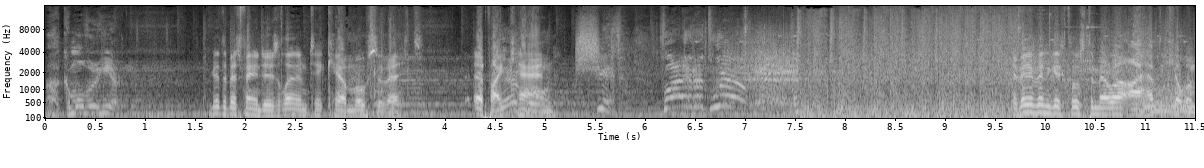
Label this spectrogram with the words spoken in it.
Uh, come over here. I guess the best thing to do is let them take care of most of it. If I can. Shit! Fire at will! If anything gets close to Miller, I have to kill him.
